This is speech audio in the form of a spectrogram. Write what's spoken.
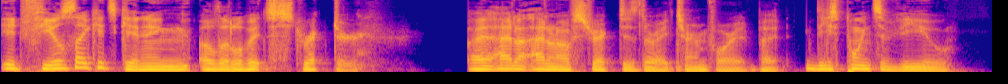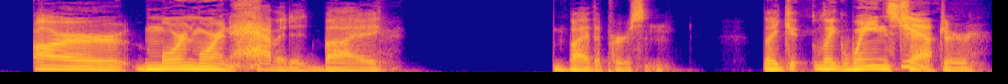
it feels like it's getting a little bit stricter. I, I don't I don't know if strict is the right term for it, but these points of view are more and more inhabited by by the person. Like like Wayne's Yeah. chapter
